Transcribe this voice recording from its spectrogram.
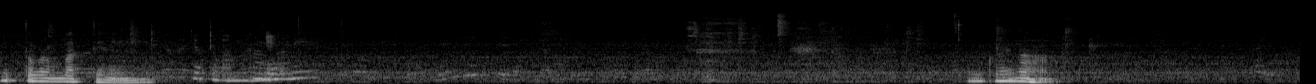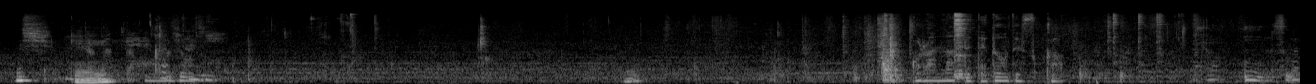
ちょっと頑張ってね。ちょっと頑張るね。これくらいなよし OK 上手ご覧になっててどうですか？うんすごい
